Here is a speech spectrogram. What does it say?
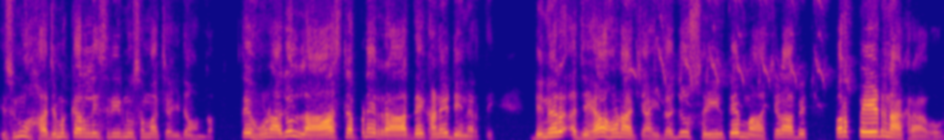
ਇਸ ਨੂੰ ਹਜਮ ਕਰਨ ਲਈ ਸਰੀਰ ਨੂੰ ਸਮਾਂ ਚਾਹੀਦਾ ਹੁੰਦਾ। ਤੇ ਹੁਣ ਆਜੋ ਲਾਸਟ ਆਪਣੇ ਰਾਤ ਦੇ ਖਾਣੇ ਡਿਨਰ ਤੇ। ਡਿਨਰ ਅਜਿਹਾ ਹੋਣਾ ਚਾਹੀਦਾ ਜੋ ਸਰੀਰ ਤੇ ਮਾਸ ਚੜਾਵੇ ਪਰ ਪੇਟ ਨਾ ਖਰਾਬ ਹੋਵੇ।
